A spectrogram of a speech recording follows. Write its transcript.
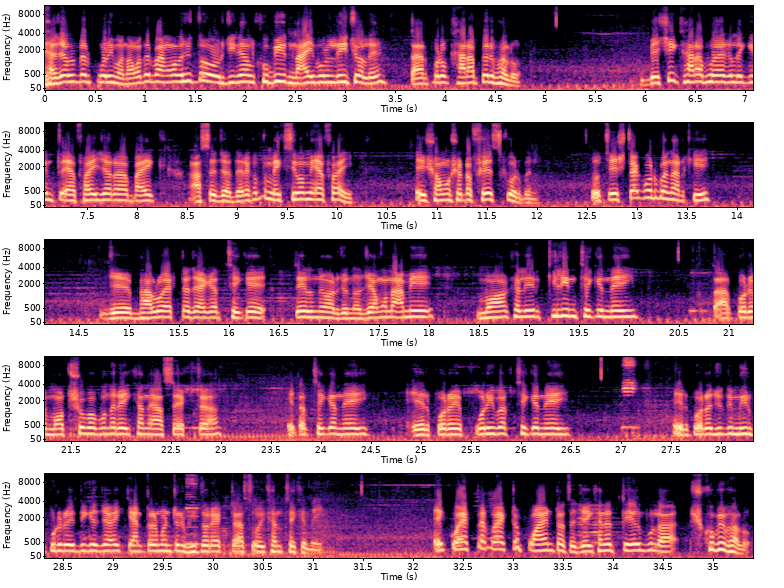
ভেজালটার পরিমাণ, আমাদের বাংলাদেশে তো অরিজিনাল খুবই নাই বললেই চলে, তারপরও খারাপের ভালো। বেশি খারাপ হয়ে গেলে কিন্তু এফআই যারা বাইক আছে যাদের, এখন তো ম্যাক্সিমাম এফআই এই সমস্যাটা ফেস করবেন। তো চেষ্টা করবেন আর কি যে ভালো একটা জায়গার থেকে তেল নেওয়ার জন্য। যেমন আমি মহাখালীর কিলিন থেকে নেই, তারপরে মৎস্য ভবনের এইখানে আছে একটা এটার থেকে নেই, এরপরে পরিবার থেকে নেই, এরপরে যদি মিরপুরের এইদিকে যাই ক্যান্টনমেন্টের ভিতরে একটা আছে, ওইখান থেকে নেই। এই কয়েকটা কয়েকটা পয়েন্ট আছে যেখানে তেলগুলা খুবই ভালো।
